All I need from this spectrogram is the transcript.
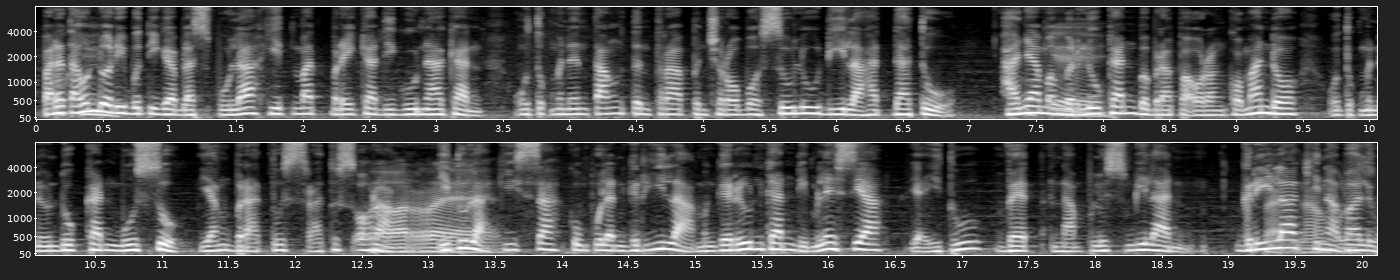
Pada tahun 2013 pula khidmat mereka digunakan untuk menentang tentera penceroboh Sulu di Lahad Datu. Hanya Okey. memerlukan beberapa orang komando untuk menundukkan musuh yang beratus-ratus orang. Keren. Itulah kisah kumpulan gerila menggerunkan di Malaysia iaitu VET-69. Gerila VET-69. Kinabalu.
